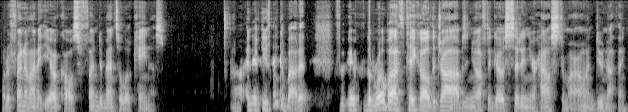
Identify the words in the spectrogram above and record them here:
what a friend of mine at Yale calls fundamental okayness. Uh, and if you think about it, if, if, the robots take all the jobs and you have to go sit in your house tomorrow and do nothing,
